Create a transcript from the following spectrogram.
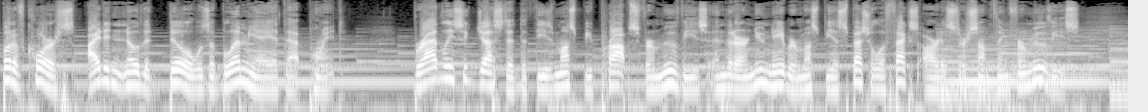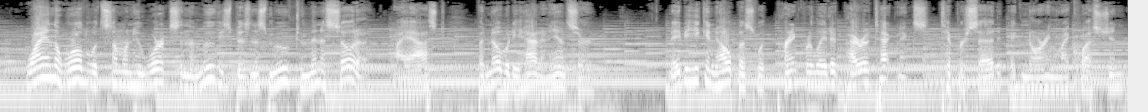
But of course, I didn't know that Bill was a Blemmyae at that point. Bradley suggested that these must be props for movies and that our new neighbor must be a special effects artist or something for movies. Why in the world would someone who works in the movies business move to Minnesota? I asked, but nobody had an answer. Maybe he can help us with prank related pyrotechnics, Tipper said, ignoring my question.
